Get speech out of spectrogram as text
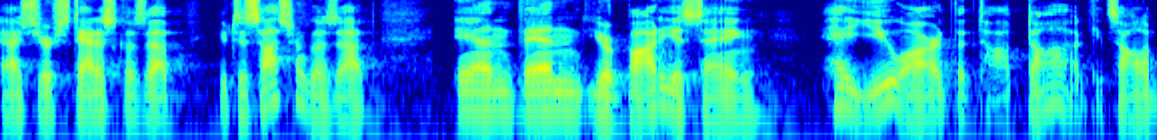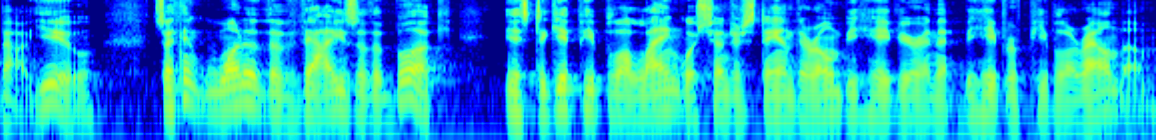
as your status goes up, your testosterone goes up, and then your body is saying, "Hey, you are the top dog. It's all about you." So I think one of the values of the book is to give people a language to understand their own behavior and the behavior of people around them.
